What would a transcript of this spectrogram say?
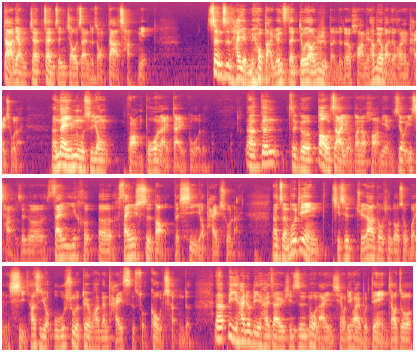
大量战战争交战的这种大场面，甚至他也没有把原子弹丢到日本的这个画面，他没有把这个画面拍出来。那那一幕是用广播来带过的。那跟这个爆炸有关的画面，只有一场这个三一核呃三一试爆的戏有拍出来。那整部电影其实绝大多数都是文戏，它是由无数的对话跟台词所构成的。那厉害就厉害在于，其实诺兰以前有另外一部电影叫做《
